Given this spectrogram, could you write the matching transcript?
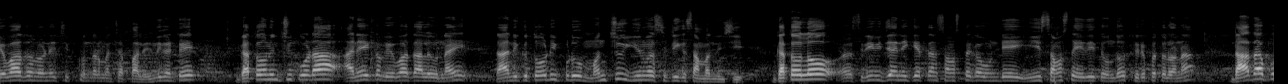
వివాదంలోనే చిక్కుందని మనం చెప్పాలి. ఎందుకంటే గతం నుంచి కూడా అనేక వివాదాలు ఉన్నాయి. దానికి తోడు ఇప్పుడు మంచు యూనివర్సిటీకి సంబంధించి గతంలో శ్రీ శ్రీ విద్యానికేతన్ సంస్థగా ఉండే ఈ సంస్థ ఏదైతే ఉందో తిరుపతిలోన దాదాపు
